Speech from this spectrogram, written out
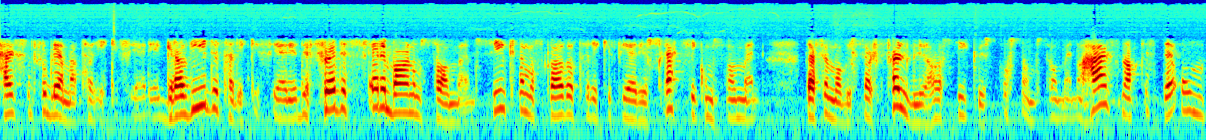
helseproblemer tar ikke ferie. Gravide tar ikke ferie. Det fødes flere barn om sommeren. Sykdom og skader tar ikke ferie. Slett ikke om sommeren. Derfor må vi selvfølgelig ha sykehus også om sommeren. Og Her snakkes det om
